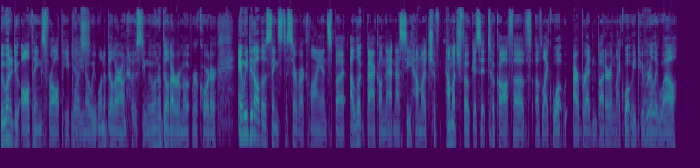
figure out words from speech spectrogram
we want to do all things for all people. Yes. You know, we want to build our own hosting. We want to build our remote recorder, and we did all those things to serve our clients. But I look back on that and I see how much of how much focus it took off of of like what our bread and butter and like what we do Right. really well.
